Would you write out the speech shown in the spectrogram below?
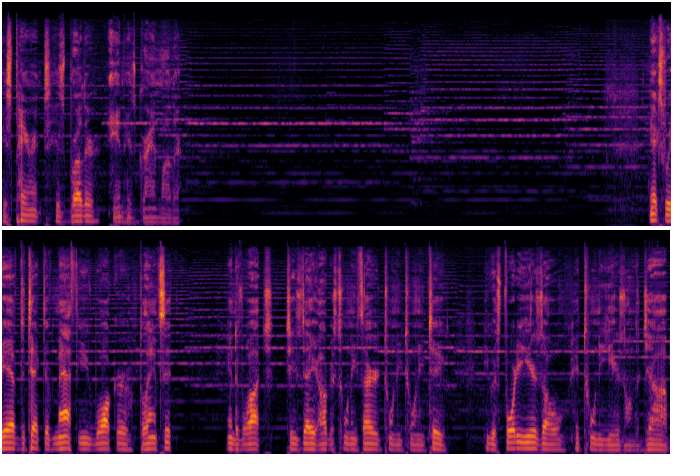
his parents, his brother, and his grandmother. Next, we have Detective Matthew Walker Blansett. End of watch Tuesday, August 23rd, 2022. He was 40 years old, had 20 years on the job.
